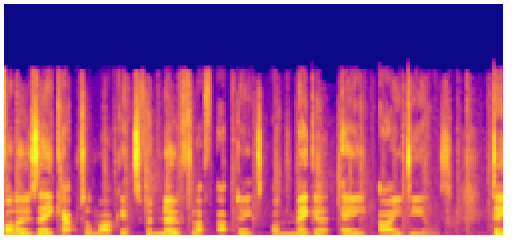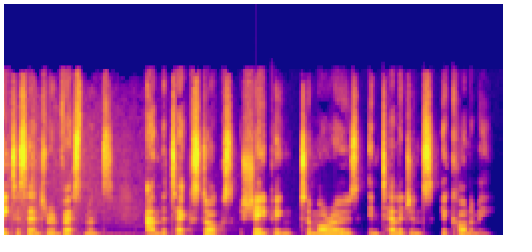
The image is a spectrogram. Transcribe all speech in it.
Follow Zaye Capital Markets for no fluff updates on mega AI deals, data center investments, and the tech stocks shaping tomorrow's intelligence economy.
